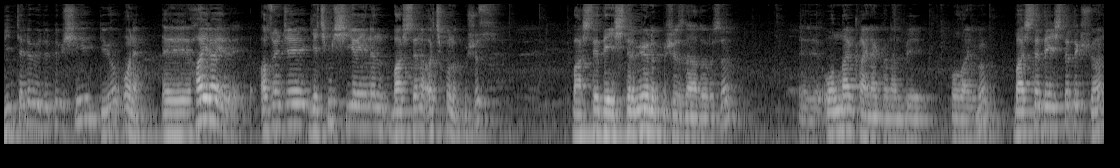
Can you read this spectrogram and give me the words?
1000 TL ödüllü bir şey diyor. O ne? Ee, hayır hayır. Az önce geçmiş yayının başlığını açık unutmuşuz. Başlığı değiştirmeyi unutmuşuz daha doğrusu. Ee, ondan kaynaklanan bir olay bu. Başlığı değiştirdik şu an.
